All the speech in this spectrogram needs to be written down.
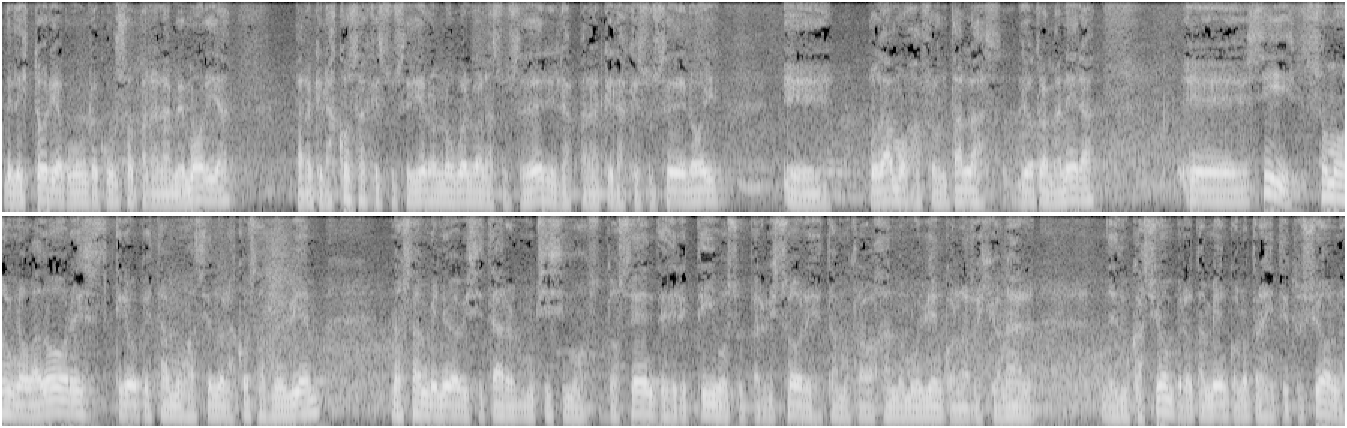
de la historia como un recurso para la memoria, para que las cosas que sucedieron no vuelvan a suceder y para que las que suceden hoy eh, podamos afrontarlas de otra manera. Eh, sí, somos innovadores, creo que estamos haciendo las cosas muy bien nos han venido a visitar muchísimos docentes, directivos, supervisores, estamos trabajando muy bien con la regional de educación, pero también con otras instituciones,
